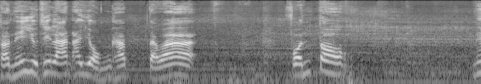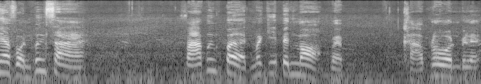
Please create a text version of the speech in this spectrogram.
ตอนนี้อยู่ที่ร้านอาหยงครับ แต่ว่าฝนตก เนี่ยฝนเพิ่งซา ฟ้าเพิ่งเปิด เมื่อกี้เป็นหมอกแบบขาวโพลนไปเลย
